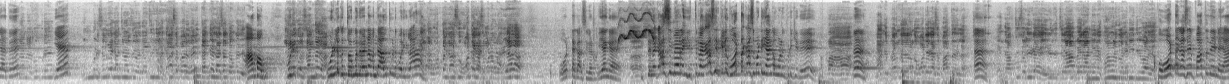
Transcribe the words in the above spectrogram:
பஞ்சாயத்து ஆமா உள்ளுக்கு தொங்குது வேணா வந்து அவுத்துக்கிட்டு போறீங்களா? ஓட்ட காசு வேணும். ஏங்க இத்தனை காசு மேல இத்தனை காசு இருக்கல ஓட்ட காசு மட்டும் ஏங்க உங்களுக்கு பிடிக்குது? அப்ப ஓட்ட காசே பார்த்ததே இல்லையா?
